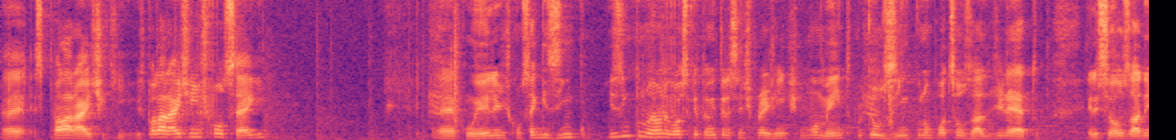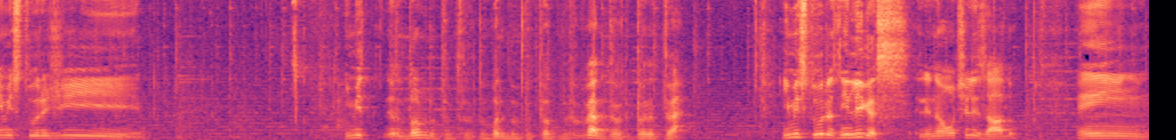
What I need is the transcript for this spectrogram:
é, Spalarite aqui. O Spalarite a gente consegue é, com ele, a gente consegue zinco. E zinco não é um negócio que é tão interessante pra gente no momento, porque o zinco não pode ser usado direto. Ele só é usado em mistura de... Em. Em misturas, em ligas. Ele não é utilizado em...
